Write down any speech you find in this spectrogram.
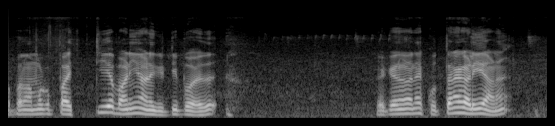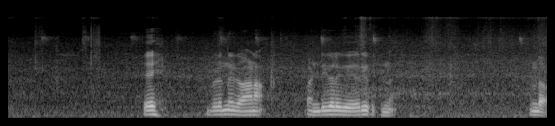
അപ്പോൾ നമുക്ക് പറ്റിയ പണിയാണ് കിട്ടിപ്പോയത്. ഇതൊക്കെ എന്ന് പറഞ്ഞാൽ കുത്തന കളിയാണ്. ഏ ഇവിടുന്ന് കാണാം വണ്ടികൾ കയറി കുത്തുന്നത് ഉണ്ടോ?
